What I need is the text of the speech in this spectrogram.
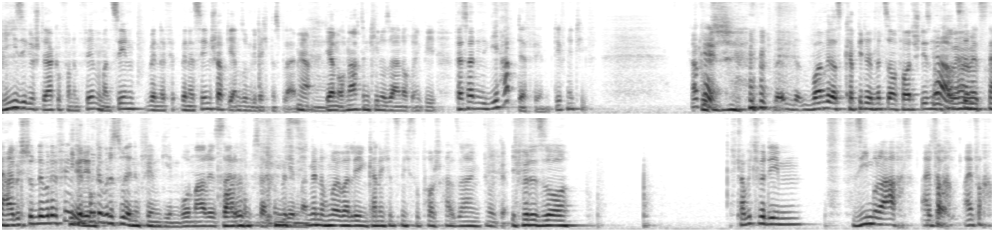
riesige Stärke von einem Film, wenn man Szenen, wenn er, wenn er Szenen schafft, die einem so im Gedächtnis bleiben. Ja. Die haben auch nach dem Kinosaal noch irgendwie festhalten. Die hat der Film, definitiv. Okay. Gut. Wollen wir das Kapitel Midsommer für heute schließen? Ja, Und wir haben jetzt eine halbe Stunde über den Film wie viele Punkte würdest du denn dem Film geben, wo Marius seine Boah, Punktzahl das schon müsste gegeben ich hat? mir noch mal überlegen, kann ich jetzt nicht so pauschal sagen. Okay. Ich würde so. Ich glaube, ich würde ihm sieben oder acht. Einfach, einfach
